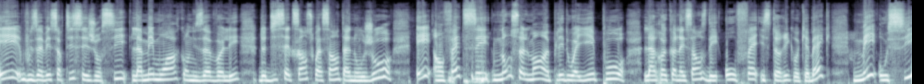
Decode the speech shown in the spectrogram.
Et vous avez sorti ces jours-ci la mémoire qu'on nous a volée de 1760 à nos jours. Et en fait, c'est non seulement un plaidoyer pour la reconnaissance des hauts faits historiques au Québec, mais aussi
